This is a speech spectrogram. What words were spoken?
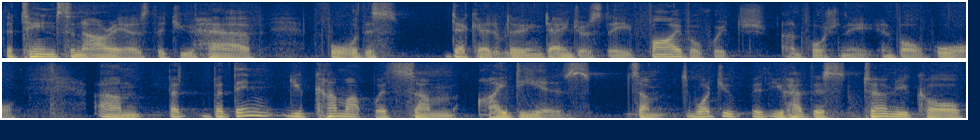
the 10 scenarios that you have for this decade of living dangerously, five of which unfortunately involve war. Um, but, but then you come up with some ideas, some, what you, you have this term you call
